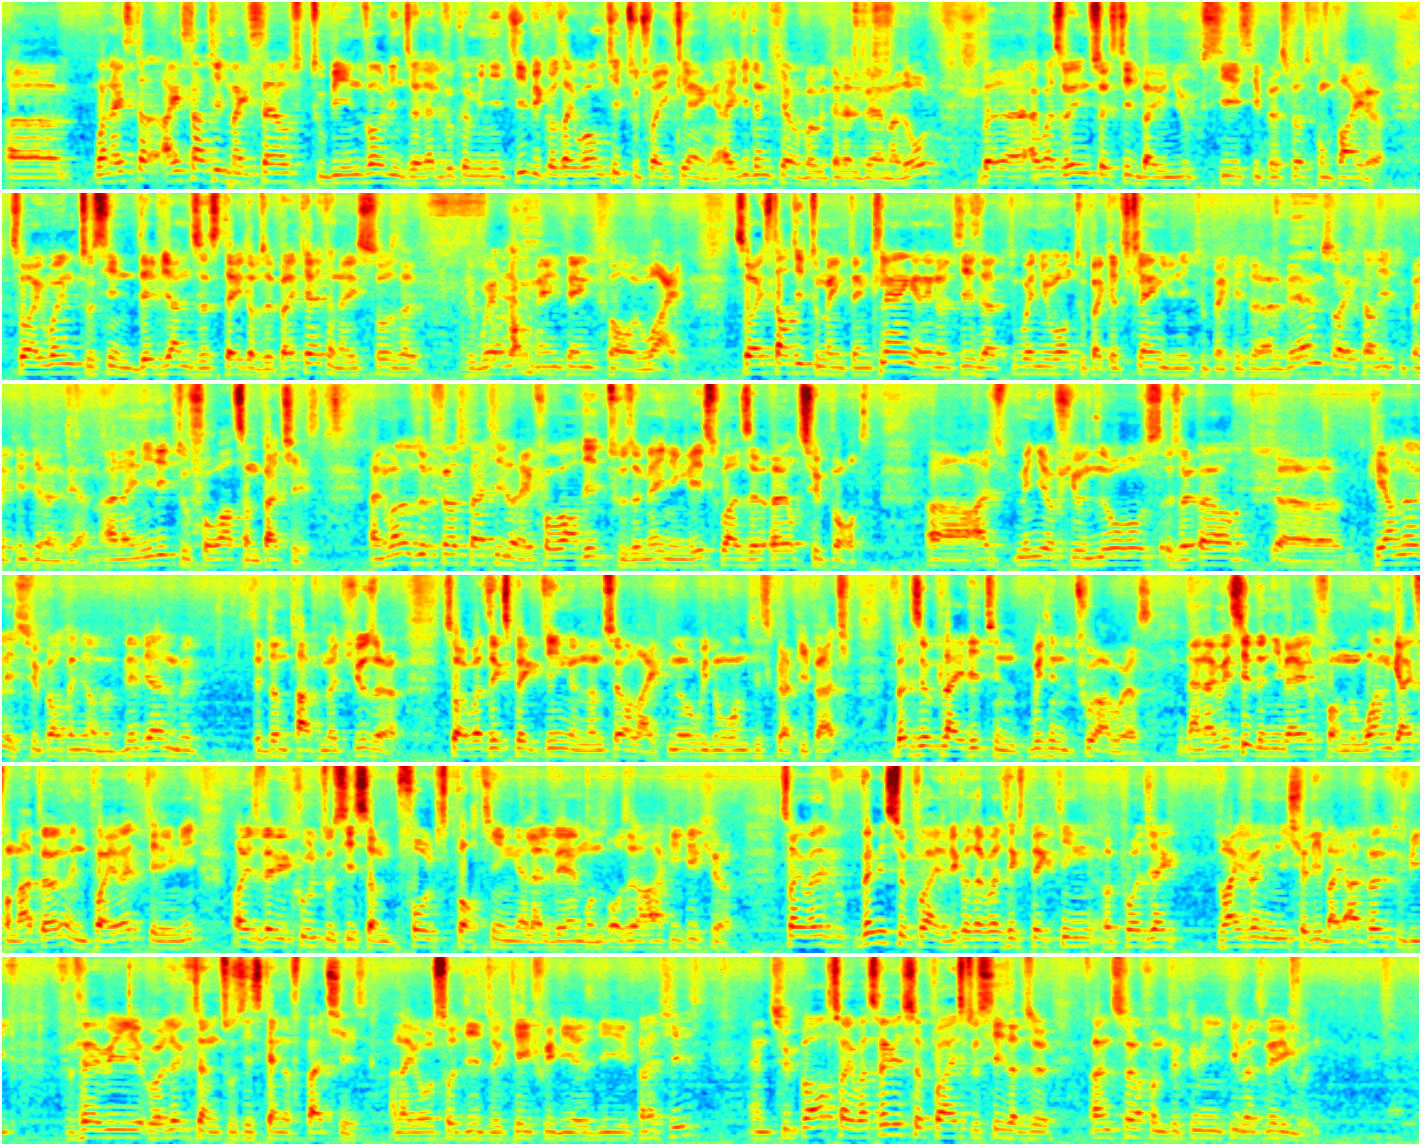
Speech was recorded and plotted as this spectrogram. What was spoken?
Uh, when I, start, I started myself to be involved in the LLVM community because I wanted to try Clang. I didn't care about LLVM at all, but uh, I was very interested by a new C, C++ compiler. So I went to see in Debian the state of the packet, and I saw that they were not maintained for a while. So I started to maintain Clang, and I noticed that when you want to package Clang, you need to package LLVM, so I started to package LLVM. And I needed to forward some patches. And one of the first patches that I forwarded to the mailing list was the Hurd support. Uh, as many of you know, the uh, kernel is supported on Debian, but they don't have much user. So I was expecting an answer like, no, we don't want this crappy patch. But they applied it in, within two hours. And I received an email from one guy from Apple in private telling me, oh, it's very cool to see some folks porting LLVM on other architecture. So I was very surprised because I was expecting a project driven initially by Apple to be very reluctant to this kind of patches. And I also did the kFreeBSD patches and support, so I was very surprised to see that the answer from the community was very good.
